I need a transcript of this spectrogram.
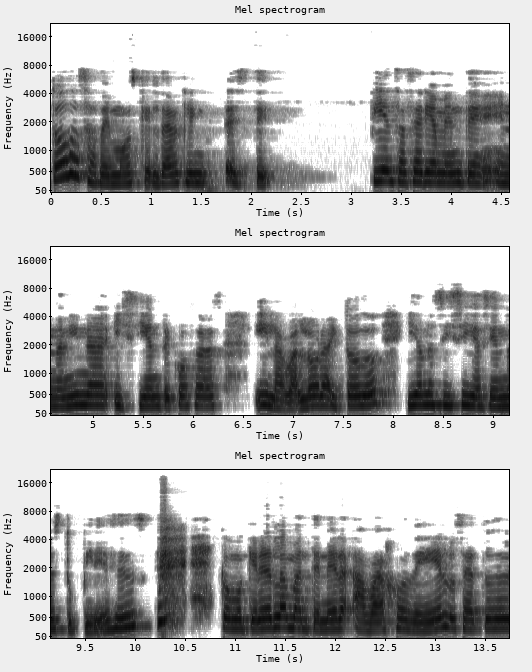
Todos sabemos que el Darkling, este, piensa seriamente en la Nina y siente cosas y la valora y todo, y aún así sigue haciendo estupideces, como quererla mantener abajo de él, o sea, todo,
